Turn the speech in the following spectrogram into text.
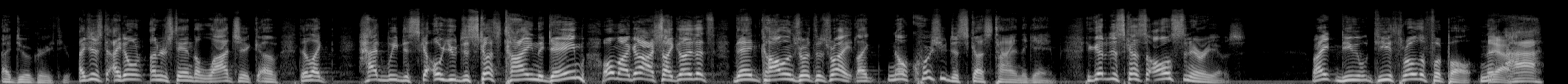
I do agree with you. I just I don't understand the logic of they're like had we discuss oh you discussed tying the game? Oh my gosh like that's then Collinsworth is right. Like no of course you discuss tying the game. You got to discuss all scenarios right? Do you do you throw the football? Yeah. ah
